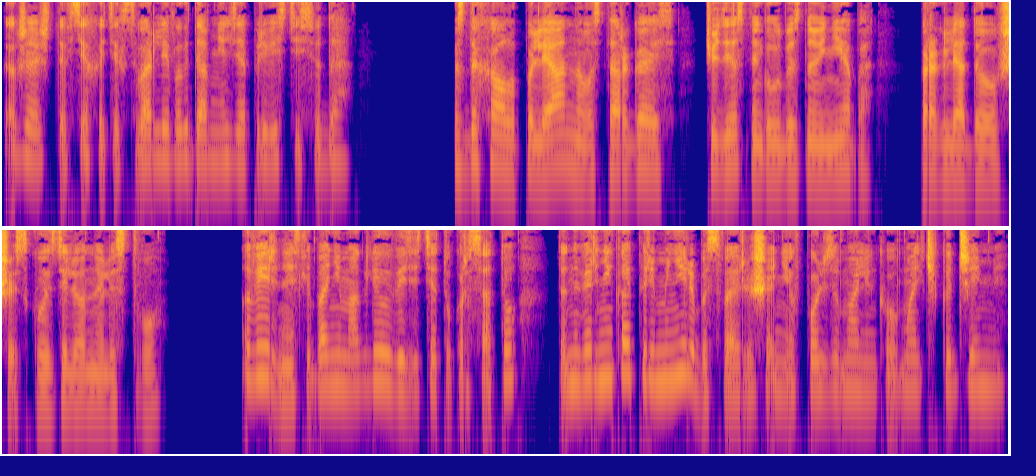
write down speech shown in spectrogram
«Как жаль, что всех этих сварливых дам нельзя привести сюда», вздыхала Полианна, восторгаясь чудесной голубизной неба, проглядывавшей сквозь зеленую листву. Уверена, если бы они могли увидеть эту красоту, то наверняка переменили бы свое решение в пользу маленького мальчика Джимми.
